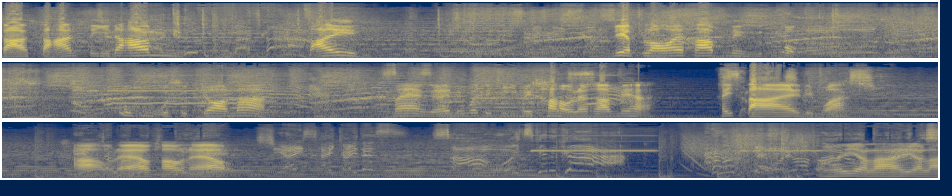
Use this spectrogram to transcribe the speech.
สาสารสีดำไป เรียบร้อยครับหนึ่งลูก โอ้โหสุดยอดมาก แม่งเอ้ยนึกว่าจะยิงไม่เข้านะครับเนี่ย ให้ตายดิวะ เข้าแล้วเข้าแล้วเฮ้ยอะไรอะไร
